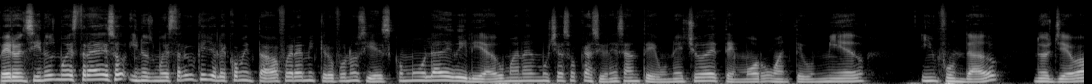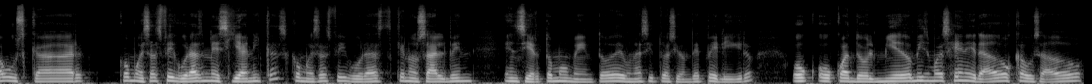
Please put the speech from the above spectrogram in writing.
Pero en sí nos muestra eso y nos muestra algo que yo le comentaba fuera de micrófonos y es como la debilidad humana en muchas ocasiones ante un hecho de temor o ante un miedo infundado nos lleva a buscar como esas figuras mesiánicas, como esas figuras que nos salven en cierto momento de una situación de peligro o, o cuando el miedo mismo es generado o causado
